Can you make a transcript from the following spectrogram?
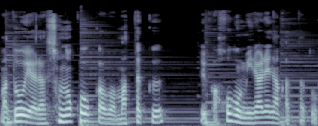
まあどうやらその効果は全く、というかほぼ見られなかったと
